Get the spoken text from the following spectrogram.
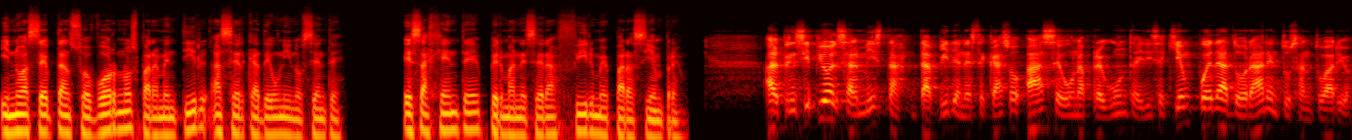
y no aceptan sobornos para mentir acerca de un inocente. Esa gente permanecerá firme para siempre. Al principio el salmista, David en este caso, hace una pregunta y dice, ¿quién puede adorar en tu santuario?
